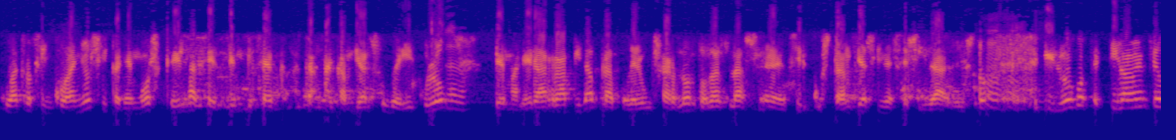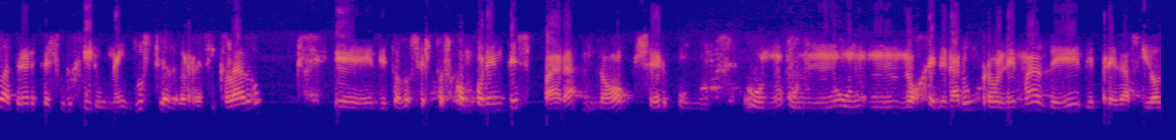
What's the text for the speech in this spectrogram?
4, 5 años si queremos que la gente empiece a, cambiar su vehículo de manera rápida para poder usarlo en todas las eh, circunstancias y necesidades. Y luego, efectivamente, va a tener que surgir una industria del reciclado eh, de todos estos componentes para no ser un, no generar un problema de depredación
